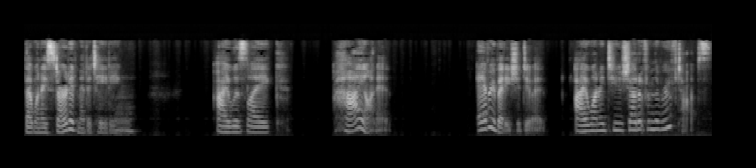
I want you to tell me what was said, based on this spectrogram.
that when I started meditating, I was like high on it. Everybody should do it. I wanted to shout it from the rooftops.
